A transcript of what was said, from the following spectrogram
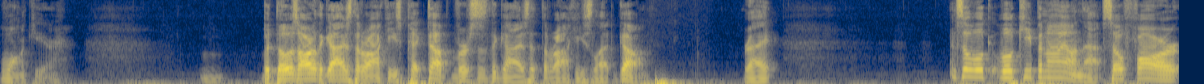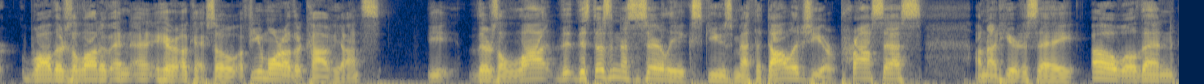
wonkier. But those are the guys the Rockies picked up versus the guys that the Rockies let go. Right? And so we'll we'll keep an eye on that. So far, while there's a lot of and, and here, okay, so a few more other caveats. There's a lot. This doesn't necessarily excuse methodology or process. I'm not here to say, oh, well, then,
